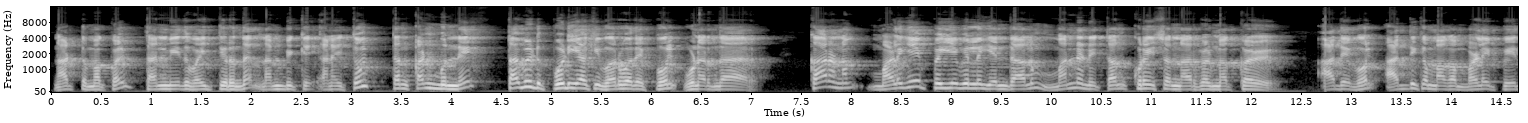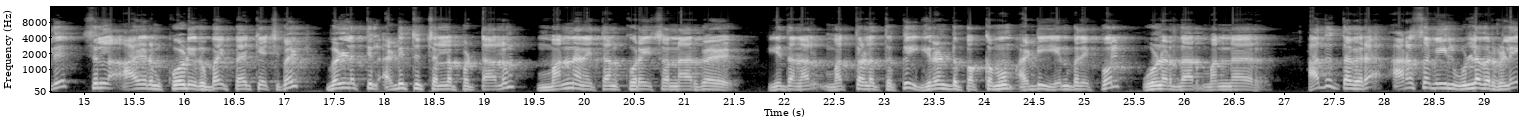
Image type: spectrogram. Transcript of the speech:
நாட்டு மக்கள் தன் மீது வைத்திருந்த நம்பிக்கை அனைத்தும் தன் கண் முன்னே தவிடு பொடியாகி வருவதைப் போல் உணர்ந்தார். காரணம் மழையே பெய்யவில்லை என்றாலும் மன்னனைத்தான் குறை சொன்னார்கள் மக்கள். அதேபோல் அதிகமாக மழை பெய்து சில ஆயிரம் கோடி ரூபாய் பேக்கேஜ்கள் வெள்ளத்தில் அடித்துச் செல்லப்பட்டாலும் மன்னனைத்தான் குறை சொன்னார்கள். இதனால் மத்தளத்துக்கு இரண்டு பக்கமும் அடி என்பதைப் போல் உணர்ந்தார் மன்னர். அது தவிர அரசவையில் உள்ளவர்களே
